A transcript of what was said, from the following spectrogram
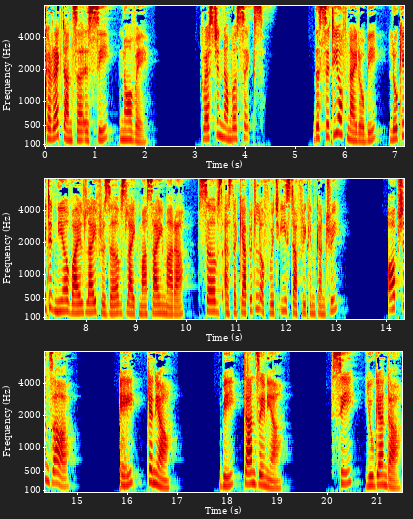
Correct answer is C. Norway. Question number 6. The city of Nairobi, located near wildlife reserves like Masai Mara, serves as the capital of which East African country? Options are A. Kenya B. Tanzania C. Uganda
